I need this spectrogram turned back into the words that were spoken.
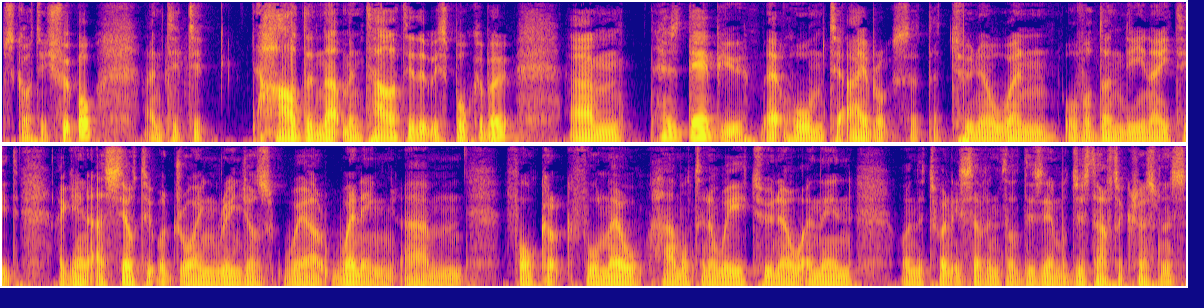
Scottish football and to, to harden that mentality that we spoke about. Um, his debut at home to Ibrox at the 2 0 win over Dundee United. Again, as Celtic were drawing, Rangers were winning. Um, Falkirk 4 0, Hamilton away 2 0, and then on the 27th of December, just after Christmas,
